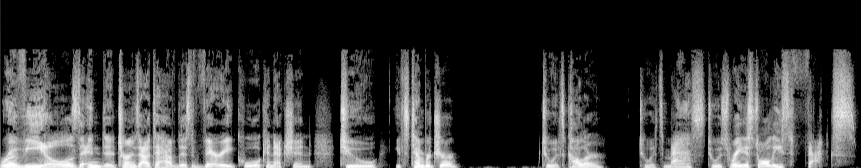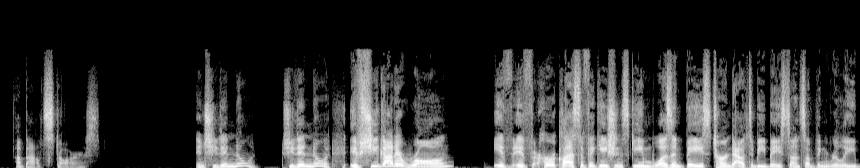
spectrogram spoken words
reveals and it turns out to have this very cool connection to its temperature, to its color, to its mass, to its radius, to all these facts about stars. And she didn't know it. She didn't know it. If she got it wrong, if if her classification scheme wasn't based turned out to be based on something really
